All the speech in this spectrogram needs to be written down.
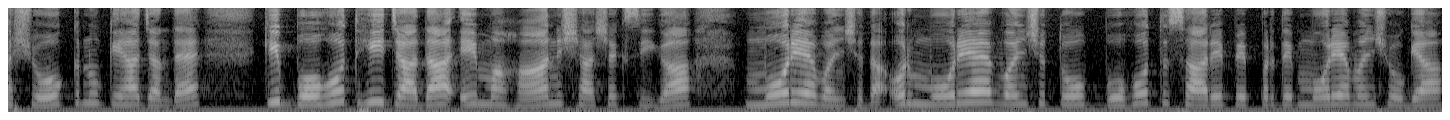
ਅਸ਼ੋਕ ਨੂੰ ਕਿਹਾ ਜਾਂਦਾ ਹੈ ਕਿ ਬਹੁਤ ਹੀ ਜ਼ਿਆਦਾ ਇਹ ਮਹਾਨ ਸ਼ਾਸਕ ਸੀਗਾ ਮੌਰਿਆ ਵੰਸ਼ ਦਾ। ਔਰ ਮੌਰਿਆ ਵੰਸ਼ ਤੋਂ ਬਹੁਤ ਸਾਰੇ ਪੇਪਰ ਦੇ, ਮੌਰਿਆ ਵੰਸ਼ ਹੋ ਗਿਆ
